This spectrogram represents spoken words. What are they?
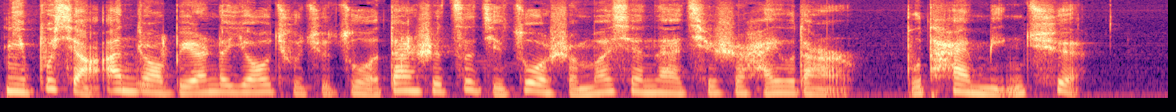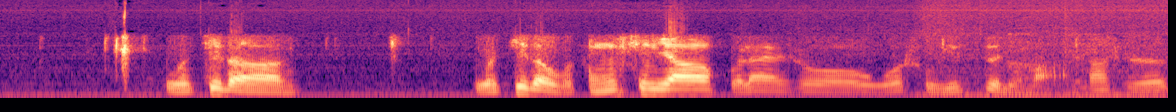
你不想按照别人的要求去做，但是自己做什么，现在其实还有点儿不太明确。我记得，我记得我从新疆回来的时候，我属于自理嘛。当时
